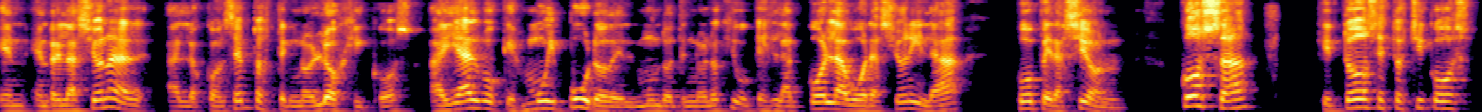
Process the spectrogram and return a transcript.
en, en, relación a, a, los conceptos tecnológicos, hay algo que es muy puro del mundo tecnológico, que es la colaboración y la cooperación. Cosa que todos estos chicos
